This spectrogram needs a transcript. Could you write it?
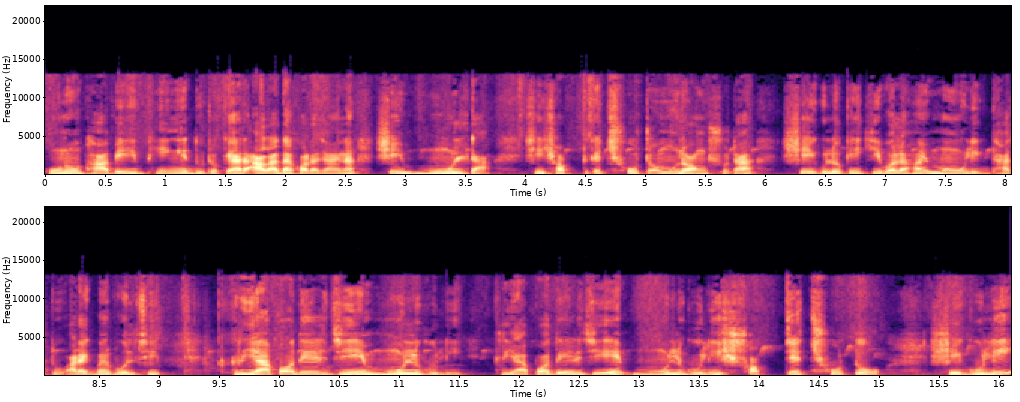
কোনোভাবেই ভেঙে দুটোকে আর আলাদা করা যায় না, সেই মূলটা, সেই সব থেকে ছোটো মূল অংশটা, সেইগুলোকেই কি বলা হয়? মৌলিক ধাতু। আরেকবার বলছি, ক্রিয়াপদের যে মূলগুলি, ক্রিয়াপদের যে মূলগুলি সবচেয়ে ছোট, সেগুলি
